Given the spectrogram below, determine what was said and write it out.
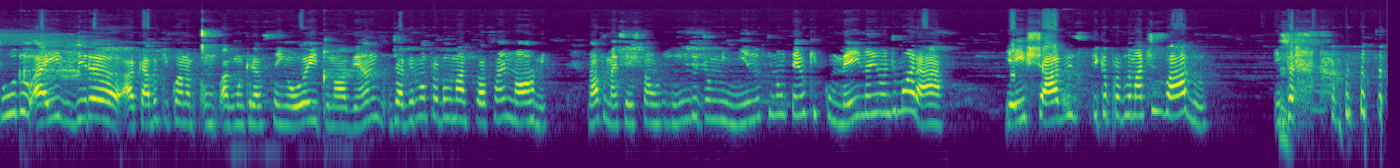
tudo. Aí vira. Acaba que quando alguma criança tem 8, 9 anos, já vira uma problematização enorme. Nossa, mas vocês estão rindo de um menino que não tem o que comer e nem onde morar. E aí Chaves fica problematizado. Então.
